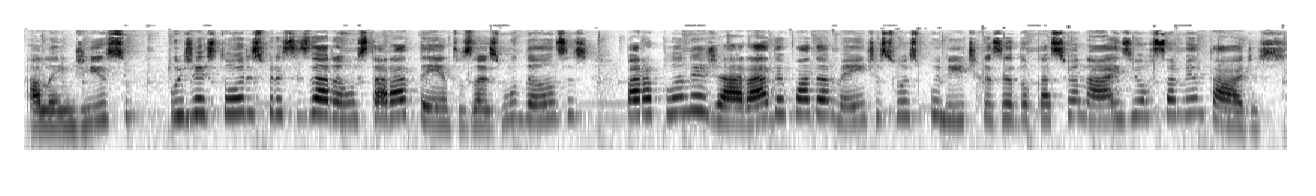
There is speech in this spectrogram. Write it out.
Além disso, os gestores precisarão estar atentos às mudanças para planejar adequadamente suas políticas educacionais e orçamentárias.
